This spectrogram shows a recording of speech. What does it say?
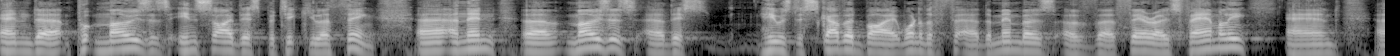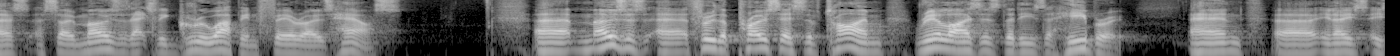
and uh, put Moses inside this particular thing. Uh, and then uh, Moses, this he was discovered by one of the, uh, the members of uh, Pharaoh's family, and uh, so Moses actually grew up in Pharaoh's house. Uh, Moses, uh, through the process of time, realizes that he's a Hebrew. And, uh, you know, he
